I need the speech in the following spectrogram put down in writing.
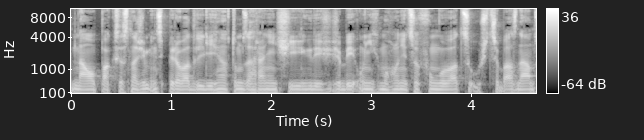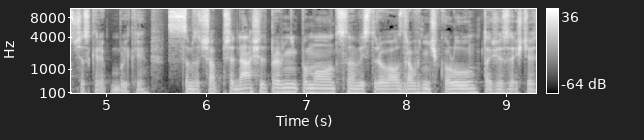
naopak se snažím inspirovat lidi v tom zahraničí, když že by u nich mohlo něco fungovat, co už třeba znám z České republiky. Jsem začal přednášet první pomoc, vystudoval zdravotní školu, takže se ještě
